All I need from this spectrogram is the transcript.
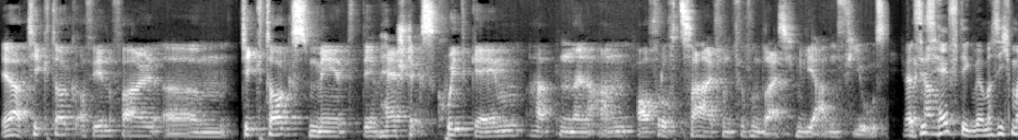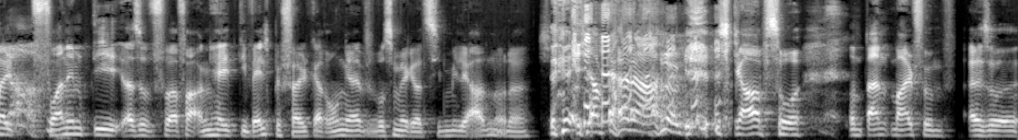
Ja, TikTok auf jeden Fall. Ähm, TikToks mit dem Hashtag Squid Game hatten eine An Aufrufzahl von 35 Milliarden Views. Das ist heftig, wenn man sich mal ja. vornimmt, die, also vor, vor Augen hält, die Weltbevölkerung, ja, wo sind wir gerade, sieben Milliarden oder? ich habe keine Ahnung. Ich glaube so. Und dann mal fünf. Also,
